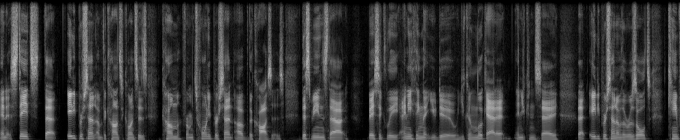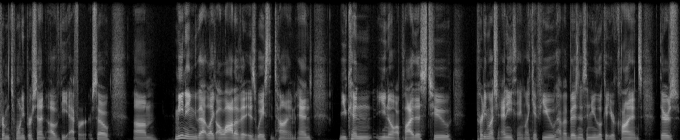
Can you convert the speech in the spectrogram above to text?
and it states that 80% of the consequences come from 20% of the causes. This means that basically anything that you do, you can look at it and you can say that 80% of the results came from 20% of the effort. So, um, meaning that like a lot of it is wasted time. And you can, you know, apply this to pretty much anything. Like if you have a business and you look at your clients, there's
